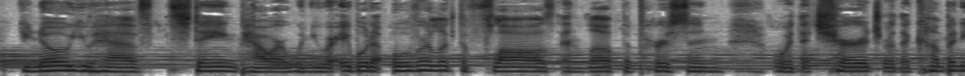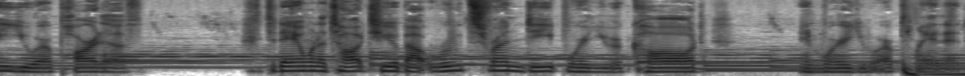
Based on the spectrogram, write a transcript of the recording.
You know you have staying power when you are able to overlook the flaws and love the person or the church or the company you are a part of. Today, I want to talk to you about roots run deep where you are called and where you are planted.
